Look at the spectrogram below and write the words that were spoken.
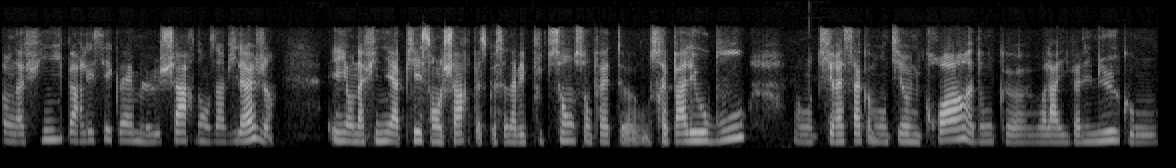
on a fini par laisser quand même le char dans un village. Et on a fini à pied sans le char parce que ça n'avait plus de sens en fait. On ne serait pas allé au bout. On tirait ça comme on tire une croix. Donc euh, voilà, il valait mieux qu'on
